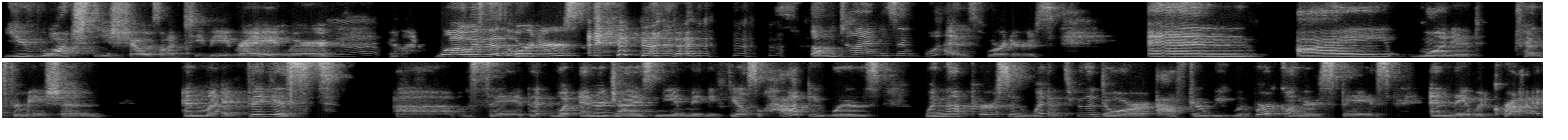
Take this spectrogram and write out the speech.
you've watched these shows on TV, right? Where yeah. You're like, whoa, is this hoarders? Sometimes it was hoarders. And I wanted transformation. And my biggest, uh, let's say that what energized me and made me feel so happy was when that person went through the door after we would work on their space and they would cry.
